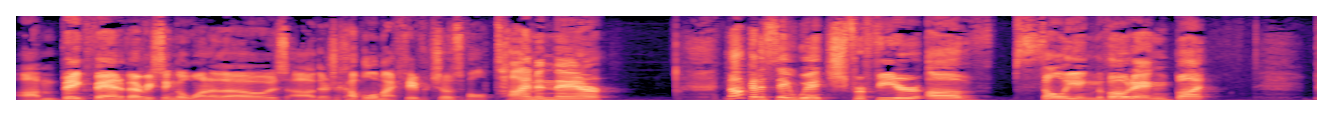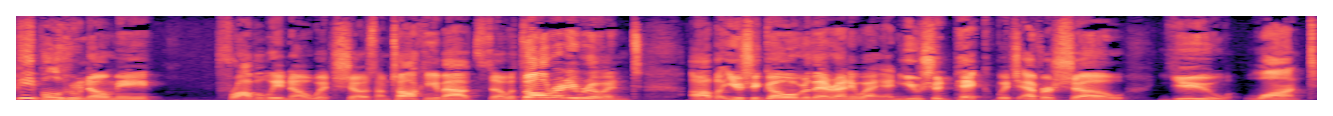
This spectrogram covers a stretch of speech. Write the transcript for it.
I'm a big fan of every single one of those. Uh, there's a couple of my favorite shows of all time in there. Not gonna say which for fear of sullying the voting, but people who know me probably know which shows I'm talking about, so it's already ruined. Uh, but you should go over there anyway, and you should pick whichever show you want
